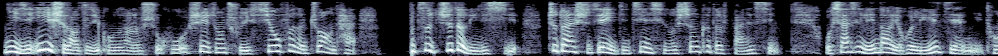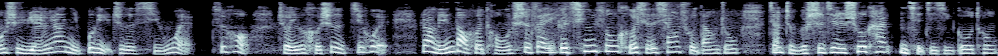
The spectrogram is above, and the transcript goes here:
你已经意识到自己工作上的疏忽，是一种处于羞愤的状态，不自知的离席。这段时间已经进行了深刻的反省，我相信领导也会理解你，同时原谅你不理智的行为。最后，找一个合适的机会，让领导和同事在一个轻松和谐的相处当中，将整个事件说开，并且进行沟通，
